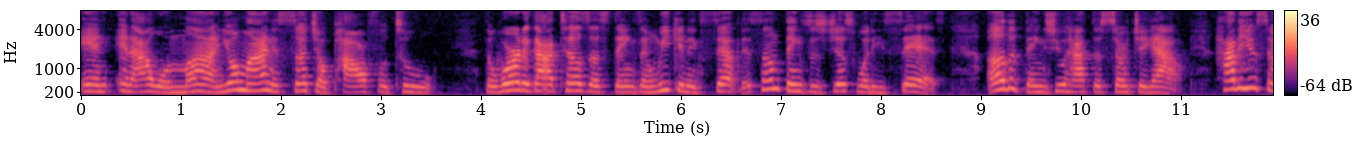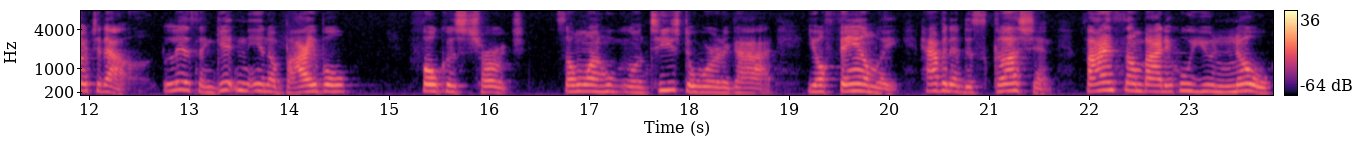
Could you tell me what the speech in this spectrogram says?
and in our mind. Your mind is such a powerful tool. The word of God tells us things and we can accept it. Some things is just what he says. Other things you have to search it out. How do you search it out? Listen, getting in a Bible focused church, someone who's going to teach the word of God, your family, having a discussion. Find somebody who you know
